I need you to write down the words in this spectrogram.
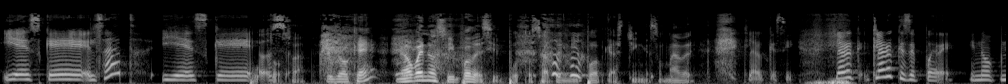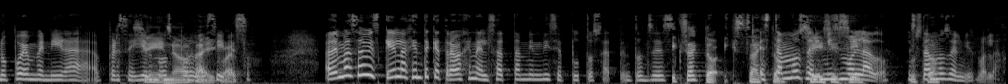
y es que el SAT, y es que... Puto SAT. ¿Digo qué? No, bueno, sí puedo decir puto SAT en mi podcast, chingue su madre. Claro que sí. Claro, claro que se puede. Y no, no pueden venir a perseguirnos por decir eso. Además, ¿sabes qué? La gente que trabaja en el SAT también dice puto SAT. Entonces... Exacto, exacto. Estamos del mismo lado. Estamos del mismo lado.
